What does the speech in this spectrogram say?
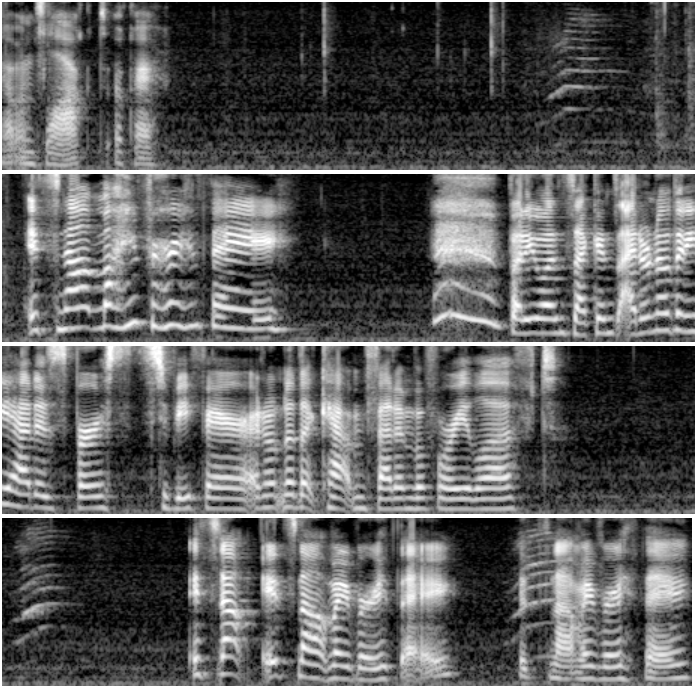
That one's locked. Okay. It's not my birthday. Buddy, one seconds. I don't know that he had his firsts, to be fair. I don't know that Captain fed him before he left. It's not it's not my birthday. It's not my birthday.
